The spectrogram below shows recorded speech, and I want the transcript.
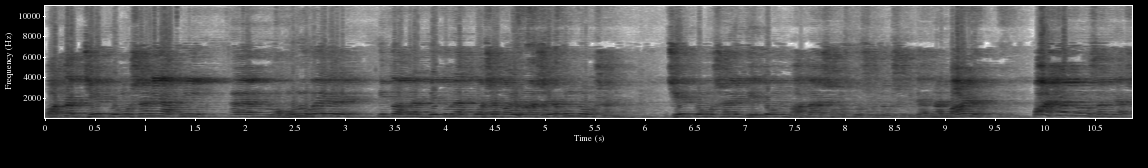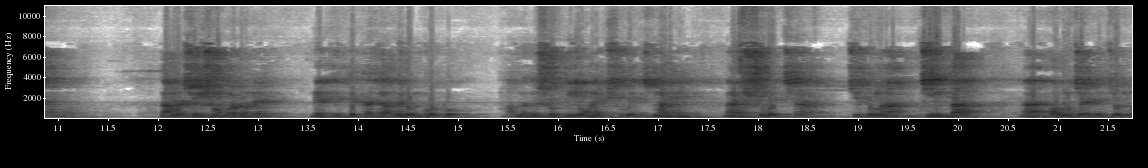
অর্থাৎ যে প্রমোশনে আপনি হনু হয়ে গেলেন, কিন্তু আপনার বেতন এক পয়সা বাড়লো না, সেরকম প্রমোশন না যে প্রমোশনে বেতন, ভাতা, সমস্ত সুযোগ সুবিধা আপনার বাড়লো, পাঁচটা প্রমোশন দেওয়া সম্ভব। তা আমরা সেই সংগঠনের নেতৃত্বের কাজে আবেদন করব। আপনাদের সত্যিই অনেক শুভেচ্ছা মানে শুভেচ্ছা চেতনা, চিন্তা কর্মচারীদের জন্য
